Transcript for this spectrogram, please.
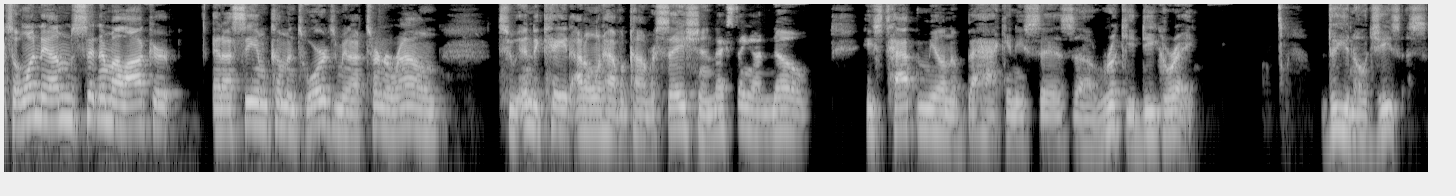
So one day I'm sitting in my locker and I see him coming towards me, and I turn around to indicate I don't want to have a conversation. Next thing I know, he's tapping me on the back and he says, uh, Rookie D. Gray, do you know Jesus?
